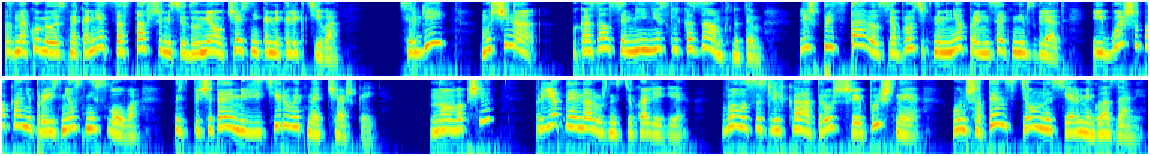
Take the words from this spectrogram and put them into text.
Познакомилась, наконец, с оставшимися двумя участниками коллектива. Сергей, мужчина, показался мне несколько замкнутым, лишь представился, бросив на меня проницательный взгляд, и больше пока не произнес ни слова, предпочитая медитировать над чашкой. Но вообще, приятная наружность у коллеги. Волосы слегка отросшие, пышные, он шатен с темно-серыми глазами.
